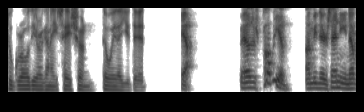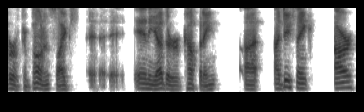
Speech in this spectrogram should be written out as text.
to grow the organization the way that you did? Yeah, well, there's probably a. I mean, there's any number of components like uh, any other company. I do think our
